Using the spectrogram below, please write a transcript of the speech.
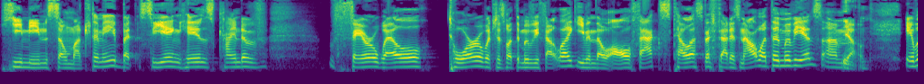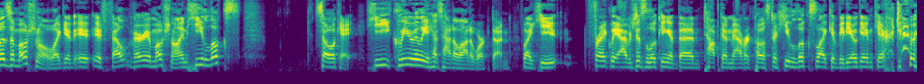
he means so much to me. But seeing his kind of farewell tour, which is what the movie felt like, even though all facts tell us that that is not what the movie is. Um, Yeah. it was emotional. Like it, it, it felt very emotional. And he looks so okay. He clearly has had a lot of work done. Like he, frankly, I was just looking at the Top Gun Maverick poster. He looks like a video game character.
